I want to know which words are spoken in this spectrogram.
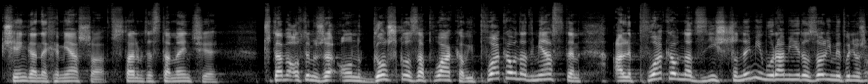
księga Nehemiasza w Starym Testamencie, czytamy o tym, że on gorzko zapłakał i płakał nad miastem, ale płakał nad zniszczonymi murami Jerozolimy, ponieważ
